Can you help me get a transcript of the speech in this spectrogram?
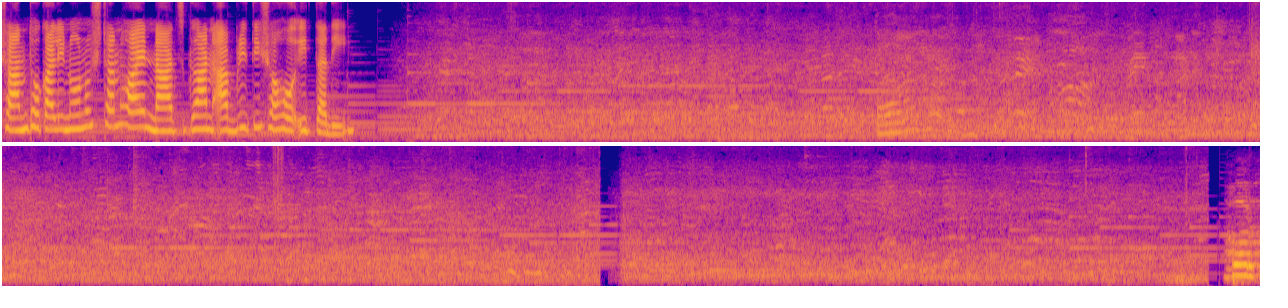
সান্ধ্যকালীন অনুষ্ঠান হয় নাচ, গান, আবৃত্তি সহ ইত্যাদি। সম্পর্ক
